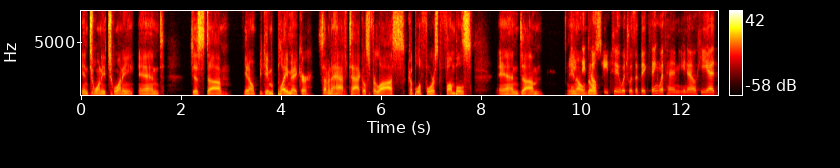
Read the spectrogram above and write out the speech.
in 2020, and just um, you know became a playmaker. Seven and a half tackles for loss, a couple of forced fumbles and um, you know those healthy too, which was a big thing with him. You know, he had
